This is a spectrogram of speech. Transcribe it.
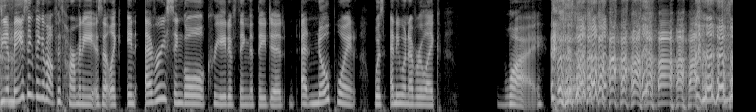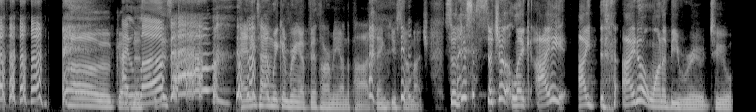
The amazing thing about Fifth Harmony is that, like, in every single creative thing that they did, at no point was anyone ever like, why? oh goodness. I love This- them. Anytime we can bring up fifth harmony on the pod thank you so much. So this is such a like i i i don't want to be rude to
